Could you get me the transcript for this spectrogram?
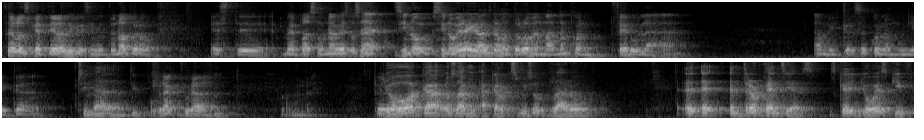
O sea, los cartílagos de crecimiento. No, pero este, me pasó una vez. O sea, si no, si no hubiera llegado al traumatólogo me mandan con férula a, a mi casa con la muñeca sin nada, tipo. fracturada. Hombre. Pero, Yo acá, o sea, acá lo que se me hizo raro. Eh, eh, entré a urgencias. Es que yo voy a Skiff,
